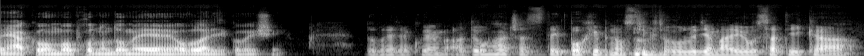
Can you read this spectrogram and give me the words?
nejakom obchodnom dome je oveľa rizikovejší. Dobre, ďakujem. A druhá časť tej pochybnosti, ktorú ľudia majú, sa týka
